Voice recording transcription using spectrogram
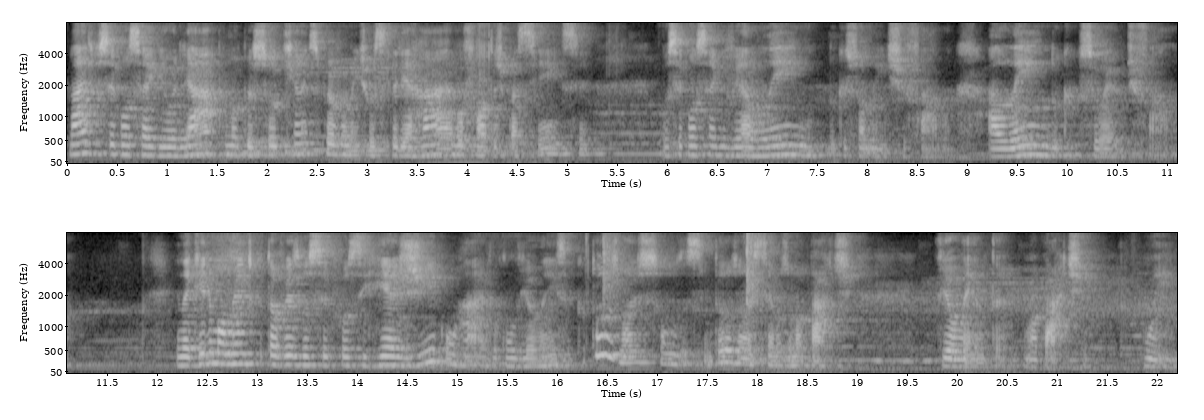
Mais você consegue olhar para uma pessoa que antes provavelmente você teria raiva ou falta de paciência. Você consegue ver além do que sua mente te fala, além do que o seu ego te fala. E naquele momento que talvez você fosse reagir com raiva, com violência, porque todos nós somos assim, todos nós temos uma parte violenta, uma parte ruim.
